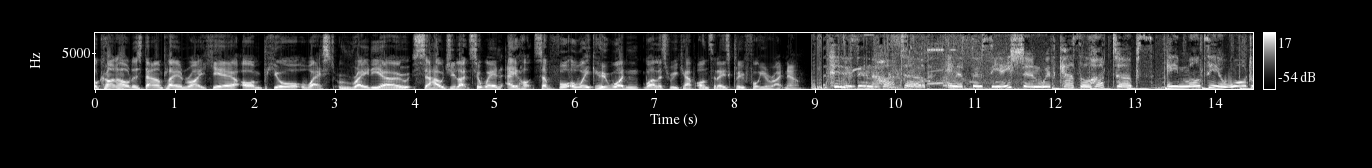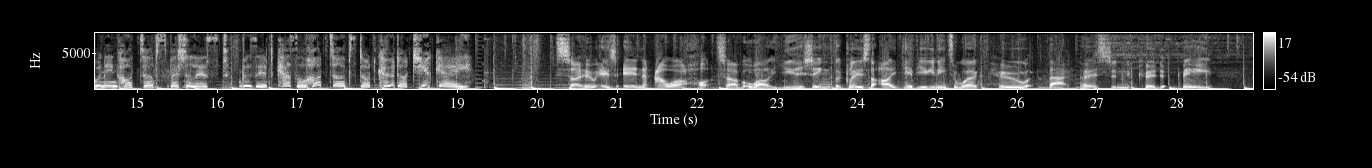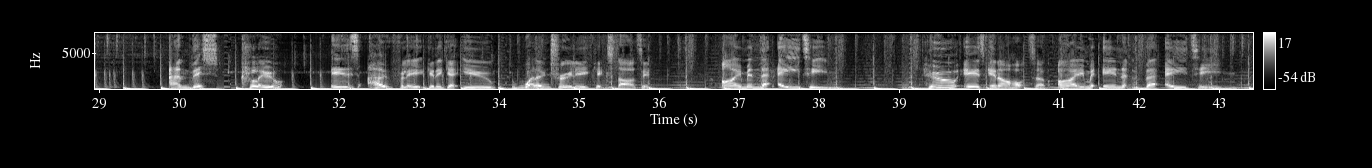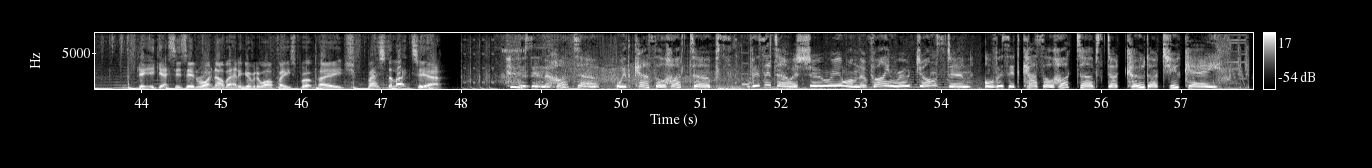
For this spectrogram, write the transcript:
Macklemore can't hold us down playing right here on Pure West Radio. So, how would you like to win a hot tub for a week? Who wouldn't? Well, let's recap on today's clue for you right now. Who's in the hot tub? In association with Castle Hot Tubs, a multi award winning hot tub specialist. Visit castlehottubs.co.uk. So, who is in our hot tub? Well, using the clues that I give you, you need to work who that person could be. And this clue is hopefully going to get you well and truly kick-started. I'm in the A team. Who is in our hot tub? I'm in the A team. Get your guesses in right now by heading over to our Facebook page. Best you. Who's in the hot tub with Castle Hot Tubs? Visit our showroom on the Vine Road, Johnston, or visit castlehottubs.co.uk.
